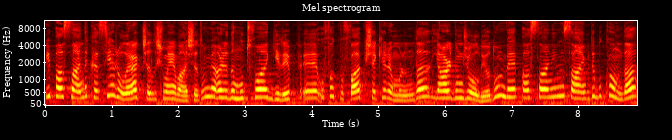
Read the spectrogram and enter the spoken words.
bir pastanede kasiyer olarak çalışmaya başladım ve arada mutfağa girip e, ufak ufak şeker hamurunda yardımcı oluyordum ve pastanenin sahibi de bu konuda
